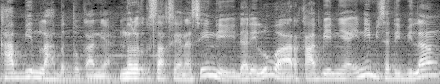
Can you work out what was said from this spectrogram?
kabin lah bentukannya. Menurut kesaksiannya Cindy, dari luar kabinnya ini bisa dibilang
